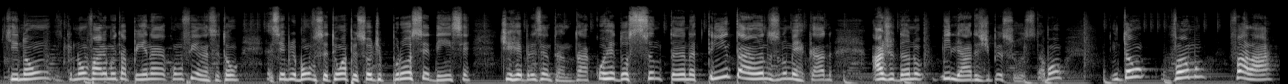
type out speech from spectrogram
que não, que não vale muito a pena a confiança. Então é sempre bom você ter uma pessoa de procedência te representando, tá? Corredor Santana, 30 anos no mercado, ajudando milhares de pessoas, tá bom? Então vamos falar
